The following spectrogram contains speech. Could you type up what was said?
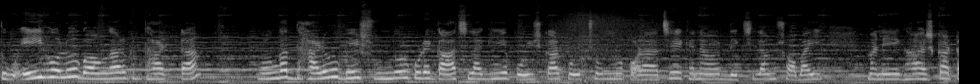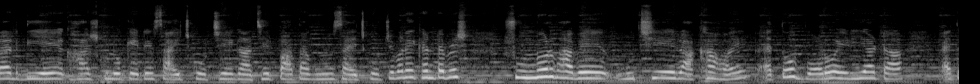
তো এই হলো গঙ্গার ধারটা। গঙ্গার ধারেও বেশ সুন্দর করে গাছ লাগিয়ে পরিষ্কার পরিচ্ছন্ন করা আছে। এখানে আমার দেখছিলাম সবাই মানে ঘাস কাটার দিয়ে ঘাসগুলো কেটে সাইজ করছে, গাছের পাতাগুলো সাইজ করছে। মানে এখানটা বেশ সুন্দরভাবে গুছিয়ে রাখা হয়। এত বড় এরিয়াটা এত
